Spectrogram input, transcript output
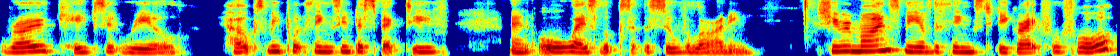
Ro keeps it real, helps me put things in perspective, and always looks at the silver lining. She reminds me of the things to be grateful for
